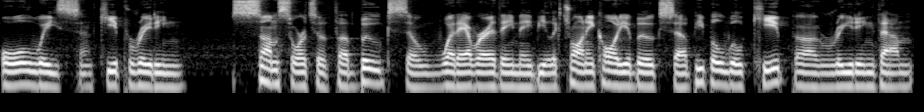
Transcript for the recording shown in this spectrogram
always uh, keep reading some sorts of uh, books, uh, whatever they may be, electronic audiobooks, uh, people will keep uh, reading them.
